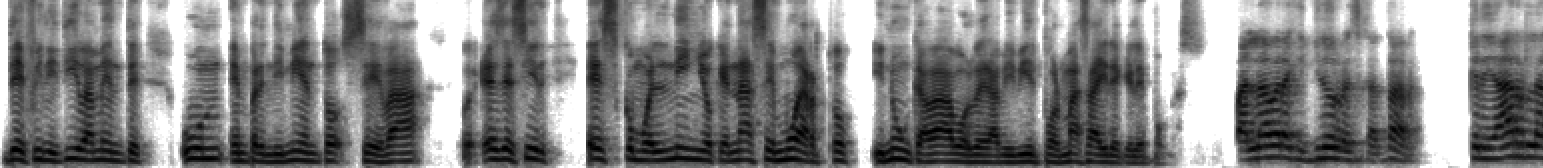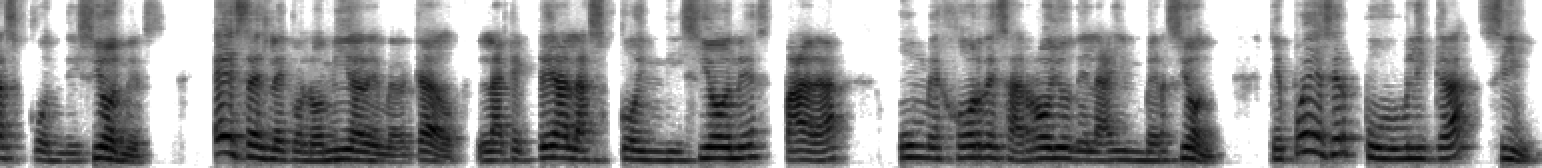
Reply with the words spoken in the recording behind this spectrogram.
definitivamente un emprendimiento se va, es decir, es como el niño que nace muerto y nunca va a volver a vivir por más aire que le pongas. Palabra que quiero rescatar, crear las condiciones esa es la economía de mercado, la que crea las condiciones para un mejor desarrollo de la inversión, que puede ser pública, sí,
